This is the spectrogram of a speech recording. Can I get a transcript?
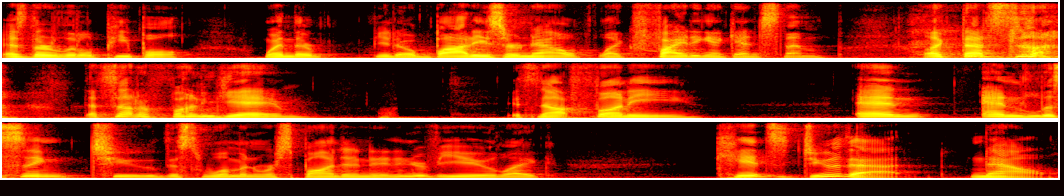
as their little people when their, you know, bodies are now like fighting against them. Like that's not that's not a fun game. It's not funny. And and listening to this woman respond in an interview like kids do that now.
